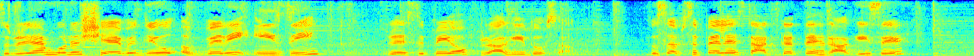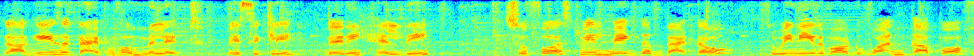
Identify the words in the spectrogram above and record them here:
so today I am going to share with you a very easy recipe of ragi dosa तो सबसे पहले स्टार्ट करते हैं रागी से. Ragi is a type of a millet basically very healthy so first we'll make the batter so we need about one cup of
